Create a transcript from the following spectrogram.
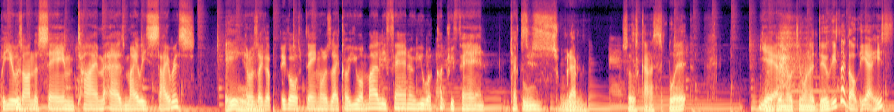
but he was hmm. on the same time as Miley Cyrus. And it was like a big old thing. It was like, are you a Miley fan or are you a country fan? Texas, whatever. So it's kind of split. Yeah. You know what you want to do. He's like, oh yeah, he's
